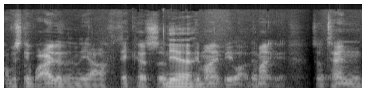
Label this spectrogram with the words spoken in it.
obviously wider than they are thicker. So Yeah. they might be like they might so 10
